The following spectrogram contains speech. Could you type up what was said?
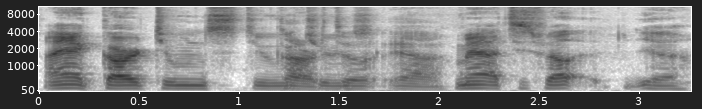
Ah ja, cartoons, to tunes. cartoon, ja. Maar ja, het is wel... Ja.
